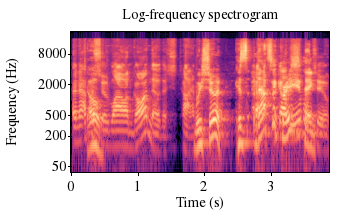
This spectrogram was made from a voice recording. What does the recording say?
an oh. episode while I'm gone though this time. We should, because that's the crazy thing. to.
